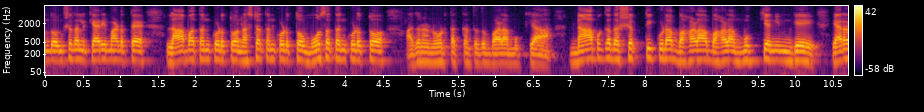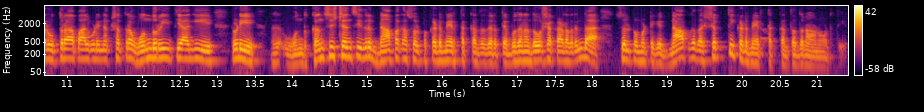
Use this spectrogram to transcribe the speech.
ಒಂದು ಅಂಶದಲ್ಲಿ ಕ್ಯಾರಿ ಮಾಡುತ್ತೆ, ಲಾಭ ತಂದ್ಕೊಡುತ್ತೋ, ನಷ್ಟ ತಂದ್ಕೊಡುತ್ತೋ, ಮೋಸ ತಂದ್ಕೊಡುತ್ತೋ ಅದನ್ನು ನೋಡ್ತಕ್ಕಂಥದ್ದು ಬಹಳ ಮುಖ್ಯ. ಜ್ಞಾಪಕದ ಶಕ್ತಿ ಕೂಡ ಬಹಳ ಬಹಳ ಮುಖ್ಯ ನಿಮಗೆ. ಯಾರು ಉತ್ತರ ಪಾಲ್ಗುಡಿ ನಕ್ಷತ್ರ ಒಂದು ರೀತಿಯಾಗಿ ನೋಡಿ, ಒಂದು ಕನ್ಸಿಸ್ಟೆನ್ಸಿ ಇದ್ರೆ ಜ್ಞಾಪಕ ಸ್ವಲ್ಪ ಕಡಿಮೆ ಇರ್ತಕ್ಕಂಥದ್ದು ಇರುತ್ತೆ. ಬುಧನ ದೋಷ ಕಾಡೋದ್ರಿಂದ ಸ್ವಲ್ಪ ಮಟ್ಟಿಗೆ ಜ್ಞಾಪಕದ ಶಕ್ತಿ ಕಡಿಮೆ ಇರ್ತಕ್ಕಂಥದ್ದು ನಾವು ನೋಡ್ತೀವಿ.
